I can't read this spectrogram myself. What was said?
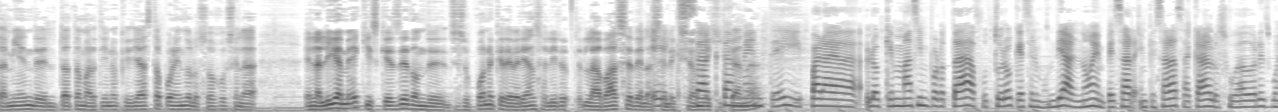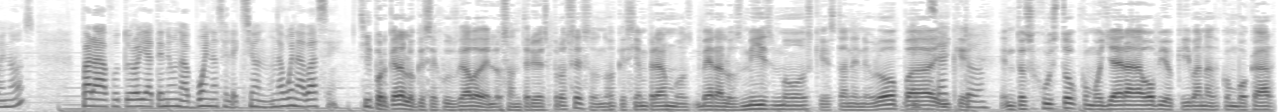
también del Tata Martino que ya está poniendo los ojos en la en la Liga MX, que es de donde se supone que deberían salir la base de la selección mexicana. Exactamente, y para lo que más importa a futuro, que es el Mundial, ¿no? Empezar, empezar a sacar a los jugadores buenos para futuro ya tener una buena selección, una buena base. Sí, porque era lo que se juzgaba de los anteriores procesos, ¿no? Que siempre éramos ver a los mismos, que están en Europa y que Exacto. entonces justo como ya era obvio que iban a convocar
